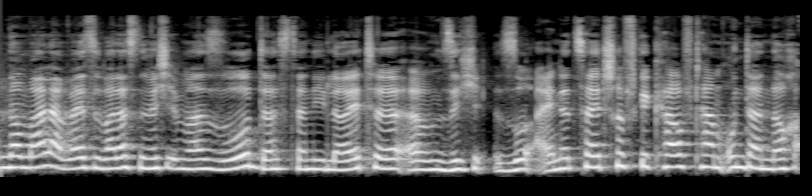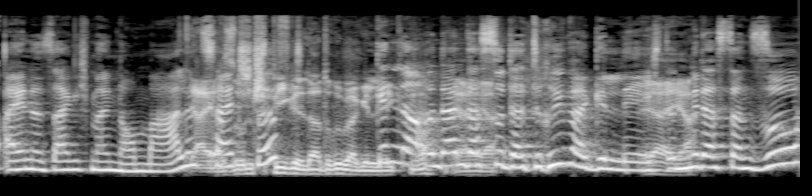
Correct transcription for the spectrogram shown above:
normalerweise war das nämlich immer so, dass dann die Leute ähm, sich so eine Zeitschrift gekauft haben und dann noch eine, sage ich mal, normale ja, Zeitschrift. Ja, so einen Spiegel da drüber gelegt. Genau, ne? und dann ja, das ja. so da drüber gelegt und mir das dann so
